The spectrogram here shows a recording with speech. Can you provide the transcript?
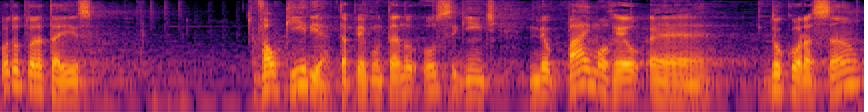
Ô, doutora Thaís, Valquíria está perguntando o seguinte: meu pai morreu é, do coração,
